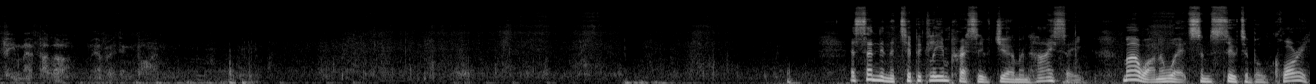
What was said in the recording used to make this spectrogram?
Female fallow, everything fine. Ascending the typically impressive German high seat, Maruan awaits some suitable quarry.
